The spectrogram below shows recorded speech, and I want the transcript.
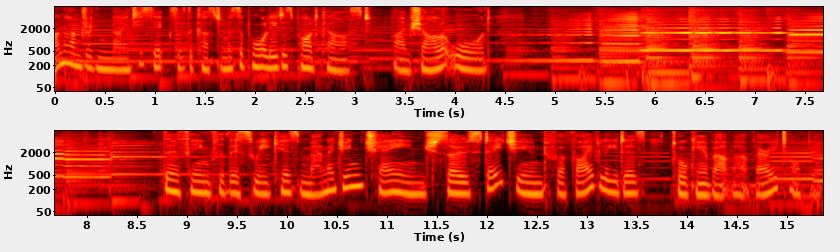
196 of the Customer Support Leaders podcast. I'm Charlotte Ward. The theme for this week is managing change, so stay tuned for five leaders talking about that very topic.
